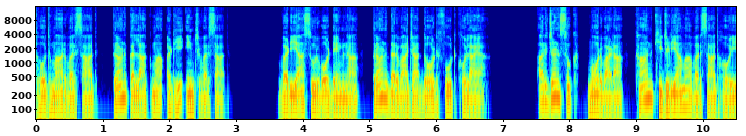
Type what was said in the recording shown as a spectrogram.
ધોધમાર વરસાદ, ત્રણ કલાકમાં અઢી ઇંચ વરસાદ. વડિયા સુરવો ડેમના ત્રણ દરવાજા દોઢ ફૂટ ખોલાયા. અરજણસુખ મોરવાડા, ખાન ખીજડીયામાં વરસાદ હોઈ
